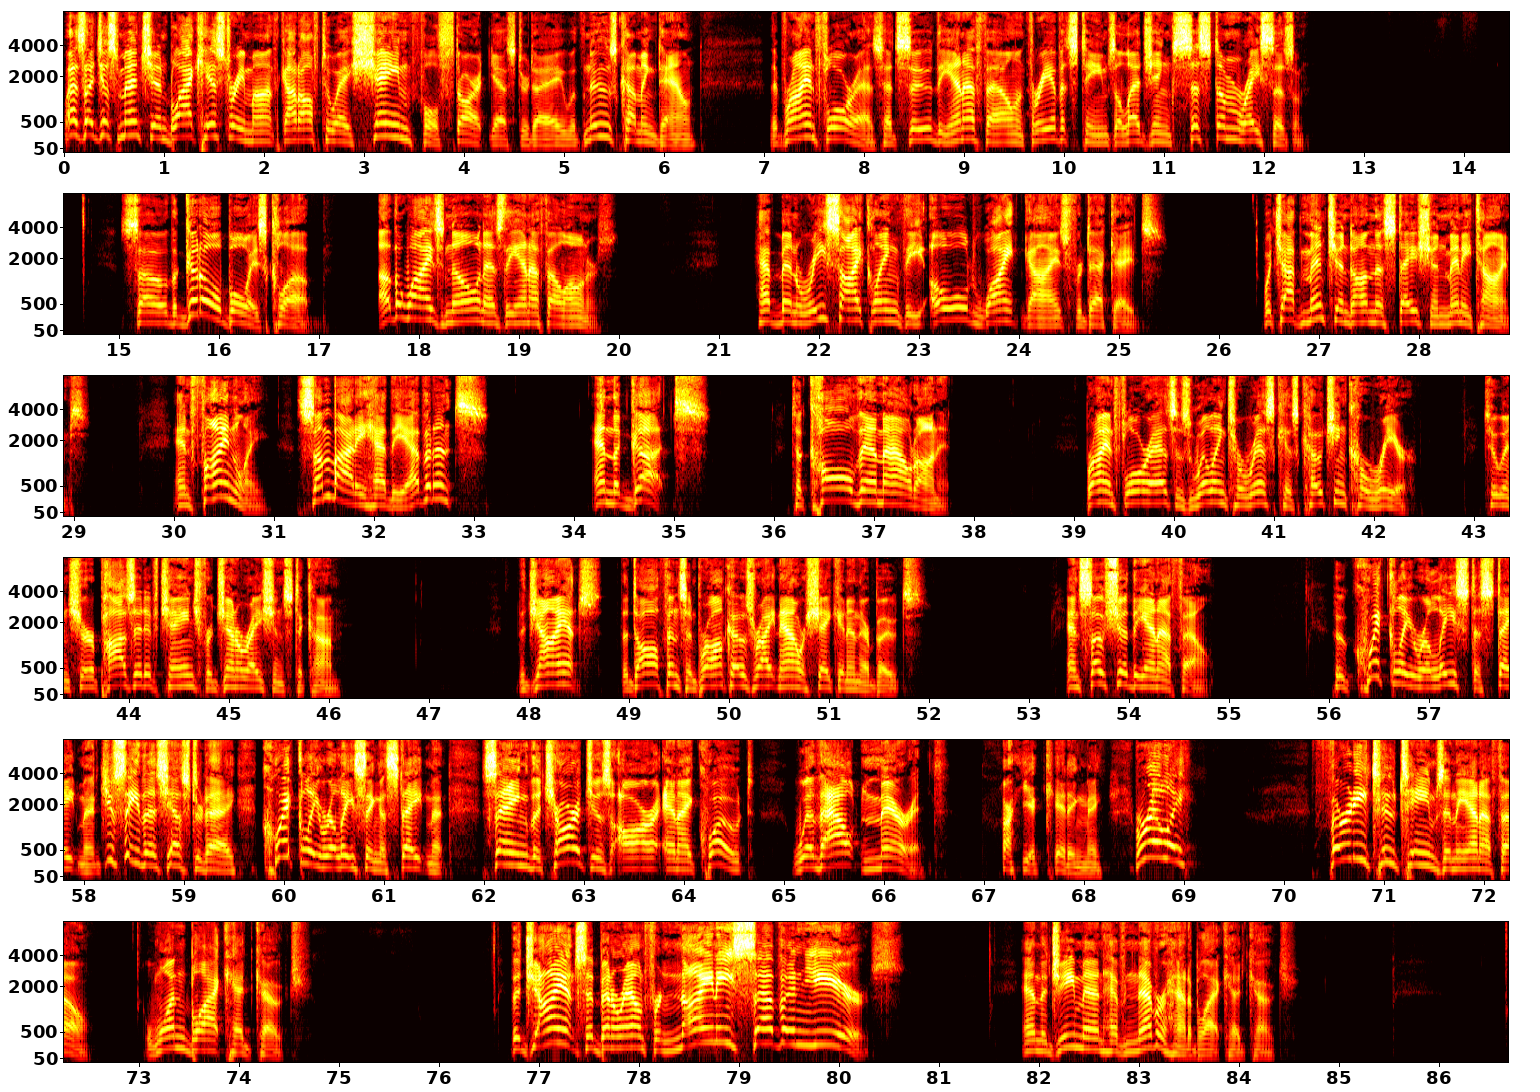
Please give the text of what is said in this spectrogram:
As I just mentioned, Black History Month got off to a shameful start yesterday with news coming down that Brian Flores had sued the NFL and three of its teams alleging system racism. So the Good Old Boys Club, otherwise known as the NFL owners, have been recycling the old white guys for decades, which I've mentioned on this station many times. And finally, somebody had the evidence and the guts to call them out on it. Brian Flores is willing to risk his coaching career to ensure positive change for generations to come. The Giants, the Dolphins, and Broncos right now are shaking in their boots. And so should the NFL, who quickly released a statement. Did you see this yesterday? Quickly releasing a statement saying the charges are, and I quote, without merit. Are you kidding me? Really? 32 teams in the NFL, one black head coach. The Giants have been around for 97 years, and the G men have never had a black head coach.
